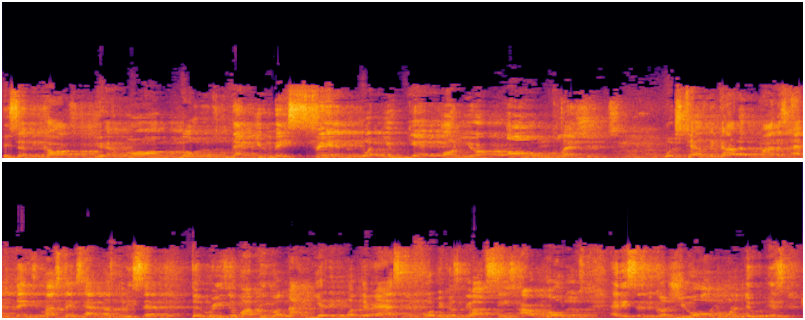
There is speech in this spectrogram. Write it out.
He said, because you have wrong motives, that you may spend what you get on your own pleasures. Which tells me God doesn't mind us having things, He minds things having us. But He said the reason why people are not getting what they're asking for because God sees our motives, and He says because you all you want to do is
